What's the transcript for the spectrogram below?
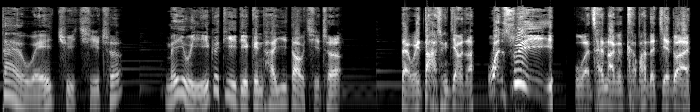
戴维去骑车，没有一个弟弟跟他一道骑车。戴维大声叫着：“万岁！”我猜那个可怕的阶段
